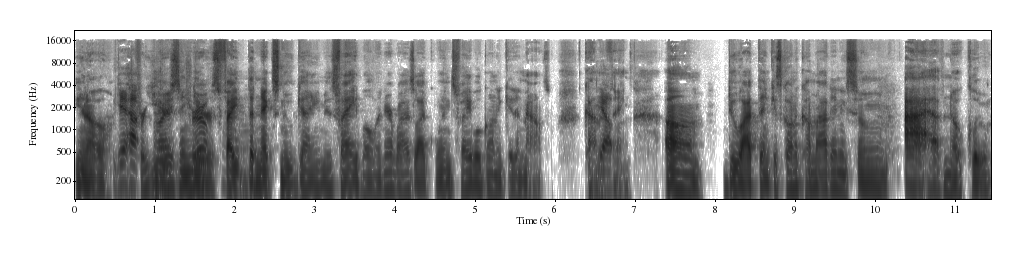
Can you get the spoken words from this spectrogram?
you know, Yeah, for right, years and true. years. Fate, the next new game is Fable, and everybody's like, when's Fable going to get announced? Kind Yep. of thing. Um, do I think it's going to come out any soon? I have no clue.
